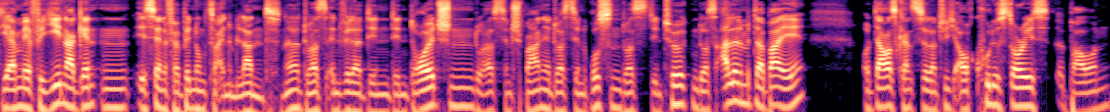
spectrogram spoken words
die haben ja für jeden Agenten ist ja eine Verbindung zu einem Land. Ne? Du hast entweder den, den Deutschen, du hast den Spanier, du hast den Russen, du hast den Türken, du hast alle mit dabei. Und daraus kannst du natürlich auch coole Stories äh, bauen.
